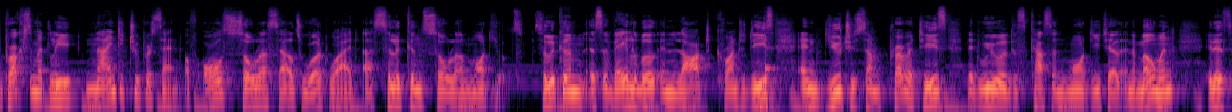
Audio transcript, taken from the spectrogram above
Approximately 92% of all solar cells worldwide are silicon solar modules. Silicon is available in large quantities and due to some properties that we will discuss in more detail in a moment, it is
